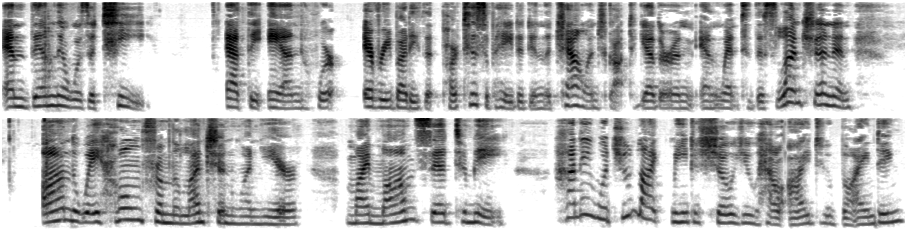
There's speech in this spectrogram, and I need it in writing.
And then there was a tea at the end where everybody that participated in the challenge got together and, and went to this luncheon. And on the way home from the luncheon one year, my mom said to me, honey, would you like me to show you how I do binding?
